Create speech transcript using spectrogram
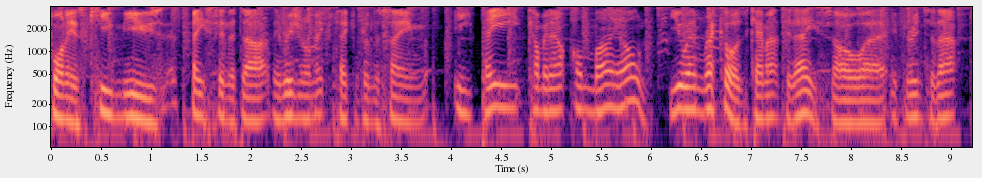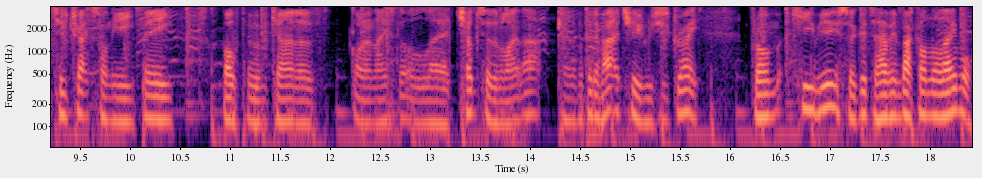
One is Q Muse, Face in the Dark, the original mix taken from the same EP coming out on my own. UM Records came out today, so uh, if you're into that, two tracks on the EP, both of them kind of got a nice little uh, chug to them like that. Kind of a bit of attitude, which is great from Q Muse, So good to have him back on the label.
